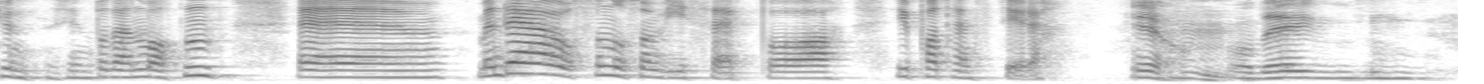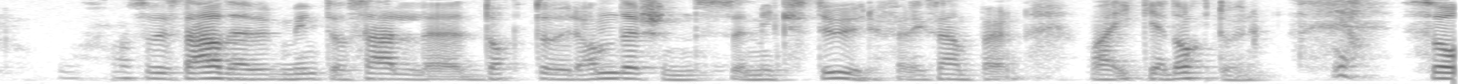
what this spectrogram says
kundene sine på den måten. Eh, men det er også noe som vi ser på i Patentstyret. Ja, mm. og det Altså Hvis jeg hadde begynt å selge doktor Andersens mikstur, f.eks., og jeg ikke er doktor, ja. så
